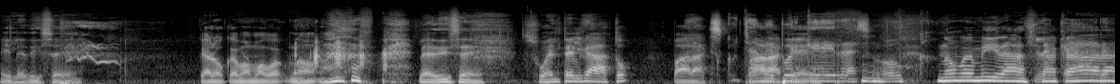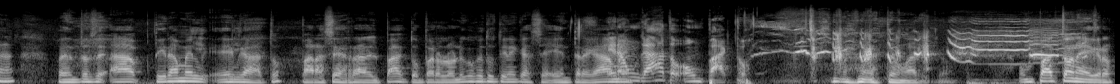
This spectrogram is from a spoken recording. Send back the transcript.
y le dice, que lo que mamá, no, le dice, suelte el gato para, Escúchame para por que- qué razón. no me miras la, La cara. cara. Pues entonces, ah, tírame el, el gato para cerrar el pacto, pero lo único que tú tienes que hacer es entregarme ¿Era un gato o un pacto? Este un pacto negro.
